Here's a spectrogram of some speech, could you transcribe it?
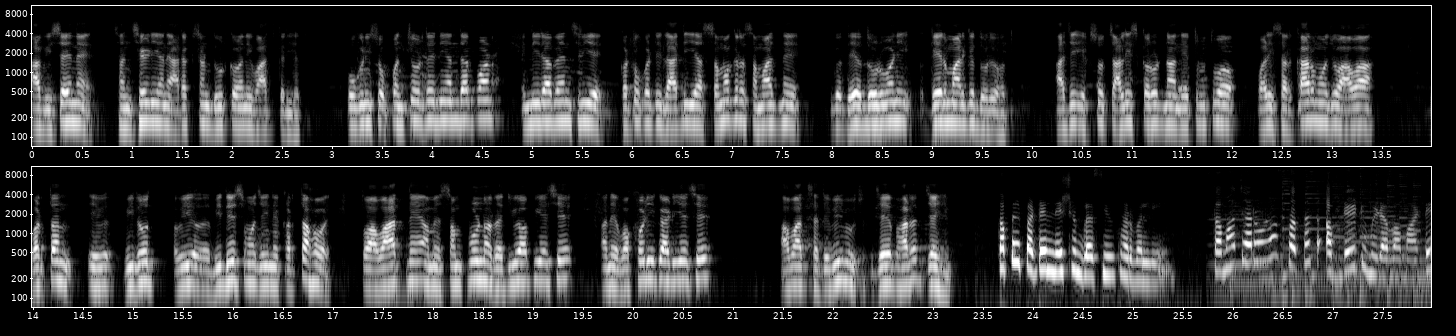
આ વિષયને છંછેડી અને આરક્ષણ દૂર કરવાની વાત કરી હતી. ઓગણીસો પંચોતેરની અંદર પણ ઇન્દિરાબેન શ્રીએ કટોકટી લાદી આ સમગ્ર સમાજને દોરવાની ગેરમાર્ગે દોર્યો હતો. આજે એકસો ચાલીસ કરોડના નેતૃત્વ વાળી સરકારમાં જો આવા વર્તન એ વિરોધ વિદેશમાં જઈને કરતા હોય તો આ વાતને અમે સંપૂર્ણ રજૂ આપીએ છીએ અને વખોડી કાઢીએ છીએ. આ વાત સાથે વિરમું છું. જય ભારત જય Hind. Kapil Patel nation plus news Aravalli. સમાચારોના સતત અપડેટ મેળવવા માટે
